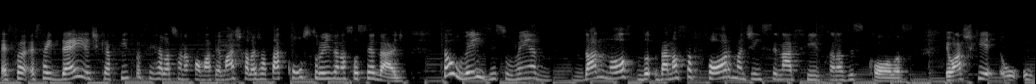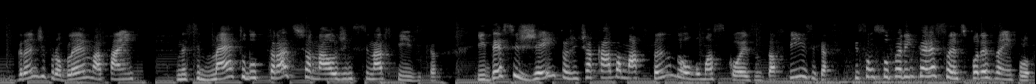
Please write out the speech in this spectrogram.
essa, essa ideia de que a física se relaciona com a matemática, ela já está construída na sociedade. Talvez isso venha da, no, da nossa forma de ensinar física nas escolas. Eu acho que o, o grande problema está nesse método tradicional de ensinar física. E desse jeito a gente acaba matando algumas coisas da física que são super interessantes. Por exemplo,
